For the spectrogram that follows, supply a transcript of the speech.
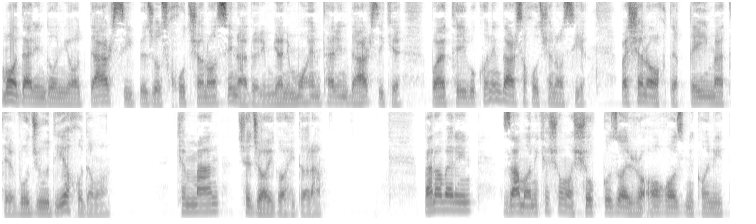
ما در این دنیا درسی به جز خودشناسی نداریم. یعنی مهمترین درسی که باید طی بکنیم درس خودشناسیه و شناخت قیمت وجودی خودمان. که من چه جایگاهی دارم. بنابراین زمانی که شما شک گذاری را آغاز می کنید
